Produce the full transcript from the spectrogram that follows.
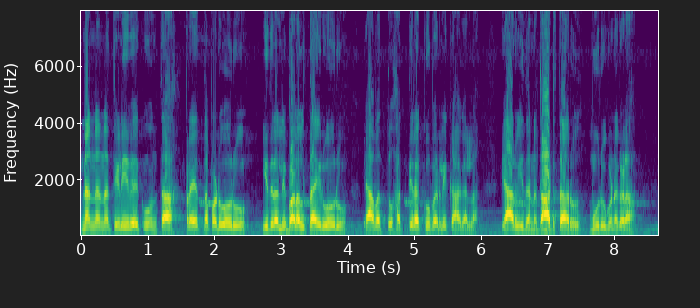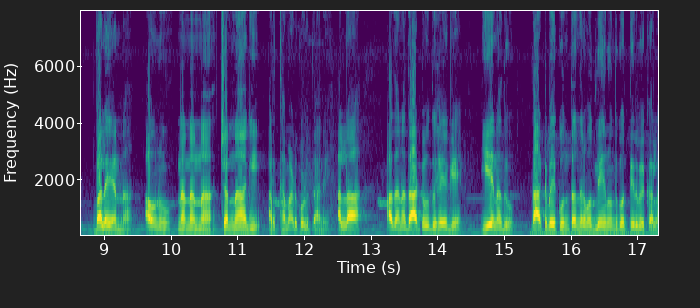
ನನ್ನನ್ನು ತಿಳಿಬೇಕು ಅಂತ ಪ್ರಯತ್ನ ಪಡುವವರು, ಇದರಲ್ಲಿ ಬಳಲ್ತಾ ಇರುವವರು ಯಾವತ್ತೂ ಹತ್ತಿರಕ್ಕೂ ಬರಲಿಕ್ಕಾಗಲ್ಲ. ಯಾರು ಇದನ್ನು ದಾಟ್ತಾರೋ ಮೂರು ಗುಣಗಳ ಬಲೆಯನ್ನು ಅವನು ನನ್ನನ್ನು ಚೆನ್ನಾಗಿ ಅರ್ಥ ಮಾಡಿಕೊಳ್ತಾನೆ. ಅಲ್ಲ, ಅದನ್ನು ದಾಟುವುದು ಹೇಗೆ? ಏನದು? ದಾಟಬೇಕು ಅಂತಂದರೆ ಮೊದಲು ಏನು ಒಂದು ಗೊತ್ತಿರಬೇಕಲ್ಲ.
